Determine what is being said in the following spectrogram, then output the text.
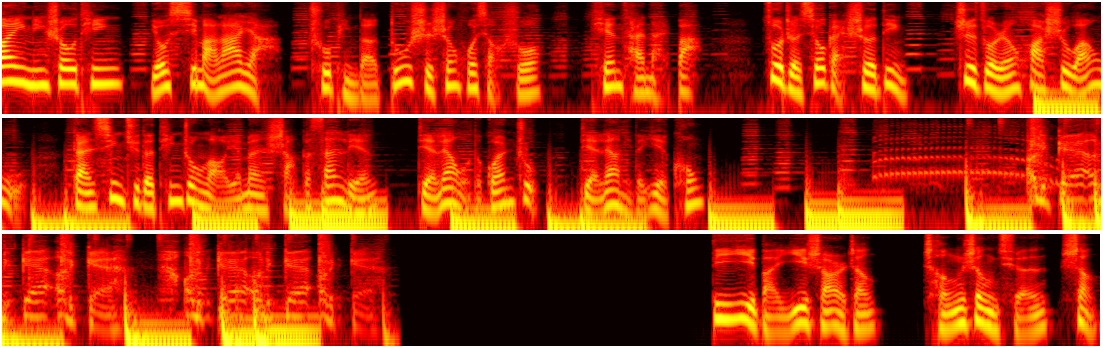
欢迎您收听由喜马拉雅出品的都市生活小说《天才奶爸》，作者修改设定，制作人画师晚舞。感兴趣的听众老爷们，赏个三连，点亮我的关注，点亮你的夜空。第一百一十二章乘胜权上。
